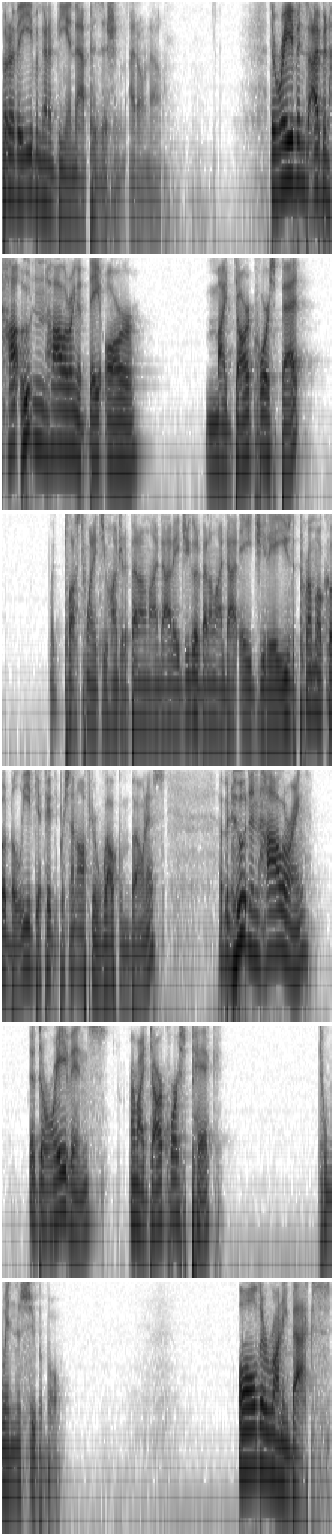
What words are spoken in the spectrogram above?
But are they even going to be in that position? I don't know. The Ravens, I've been ho- hooting and hollering that they are my dark horse bet, like plus 2200 at betonline.ag. Go to betonline.ag today. Use the promo code BELIEVE. Get 50% off your welcome bonus. I've been hooting and hollering that the Ravens are my dark horse pick to win the Super Bowl. All their running backs,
